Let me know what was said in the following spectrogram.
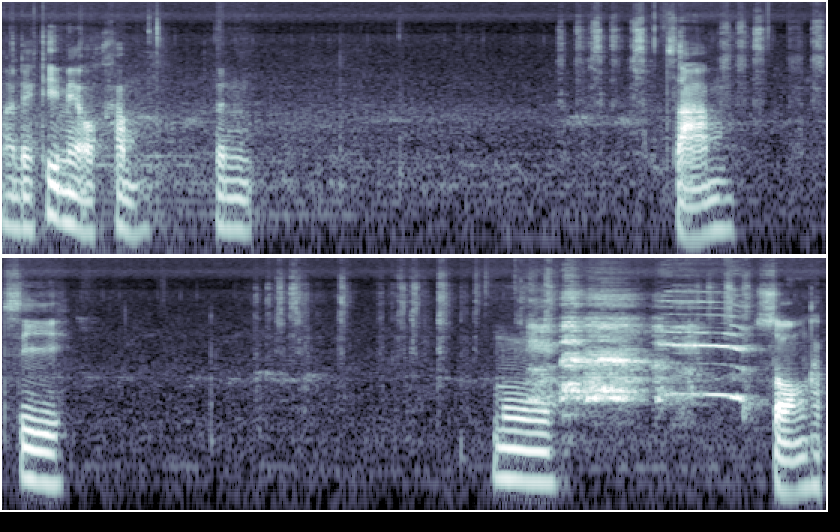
บ้านเลขที่แม่ออกคำเพิ่นสาม สี่หมู่สองครับ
